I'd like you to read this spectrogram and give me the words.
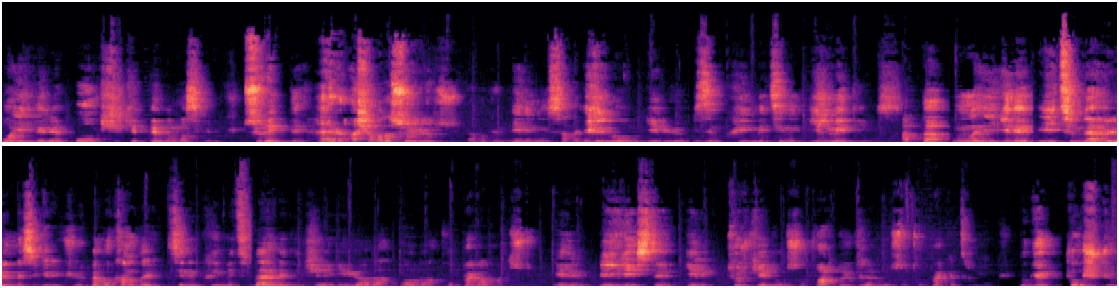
O illeri, o şirketleri bulması gerekiyor. Sürekli her aşamada söylüyoruz. Ya bugün elin insanı, elin oğlu geliyor. Bizim kıymetini bilmediğimiz, hatta bununla ilgili eğitimler verilmesi gerekiyor. Ben o kanıdayım. Senin kıymetini vermediğin şeye geliyor adam oradan toprak almak istiyor. Elin Bill Gates'te gelip Türkiye'de olsun, farklı ülkelerde olsun toprak yatırımı yapıyor. Bugün çok şükür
